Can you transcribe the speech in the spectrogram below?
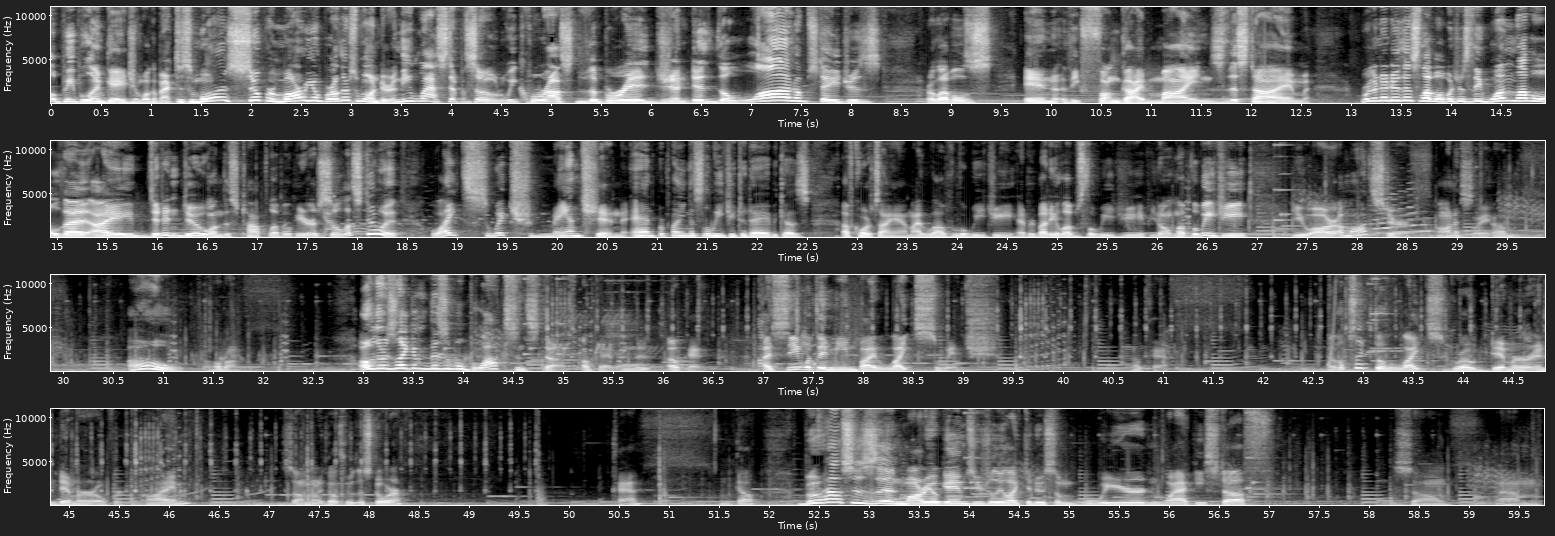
Hello people, I'm Gage and welcome back to some more Super Mario Bros. Wonder. In the last episode, we crossed the bridge and did the lot of stages, or levels, in the Fungi Mines. This time, we're gonna do this level, which is the one level that I didn't do on this top level here, so let's do it. Light Switch Mansion, and we're playing as Luigi today because, of course I am. I love Luigi. Everybody loves Luigi. If you don't love Luigi, you are a monster, honestly. Um, oh, hold on. Oh, there's like invisible blocks and stuff. Okay, and okay. I see what they mean by light switch. Okay. It looks like the lights grow dimmer and dimmer over time. So I'm gonna go through this door. Okay. Here we go. Boo houses in Mario games usually like to do some weird and wacky stuff. So, um,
